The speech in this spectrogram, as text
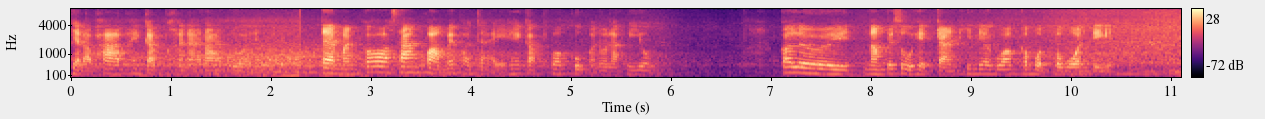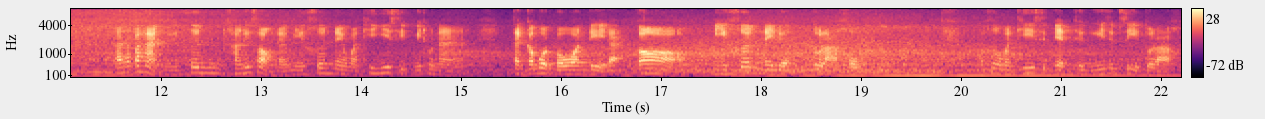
ถียรภาพให้กับคณะราษฎรด้วย แต่มันก็สร้างความไม่พอใจให้กับพวกกลุ่มอนุรักษ์นิยม ก็เลยนำไปสู่เหตุการณ์ที่เรียกว่ากบฏประวนเดชรัฐประหารมีขึ้นครั้งที่สองเนี่ยมีขึ้นในวันที่ 20 มิถุนา แต่กบฏประวนเดชอะก็มีขึ้นในเดือนตุลาคม ก็คือวันที่ 11 ถึง 24 ตุลาค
